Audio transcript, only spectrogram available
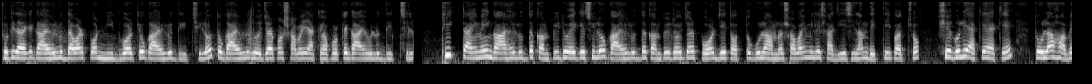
ছোটি তাদেরকে গায়ে হলুদ দেওয়ার পর নিদবরকেও গায়ে হলুদ দিচ্ছিল। তো গায়ে হলুদ হয়ে যাওয়ার পর সবাই একে অপরকে গায়ে হলুদ দিচ্ছিল। ঠিক টাইমেই গায়ে হলুদটা কমপ্লিট হয়ে গেছিল। গায়ে হলুদটা কমপ্লিট হয়ে যাওয়ার পর যে তত্ত্বগুলো আমরা সবাই মিলে সাজিয়েছিলাম, দেখতেই পাচ্ছ, সেগুলি একে একে তোলা হবে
